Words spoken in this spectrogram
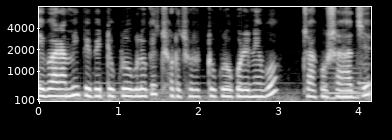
এবার আমি পেঁপের টুকরোগুলোকে ছোট ছোট টুকরো করে নেব চাকুর সাহায্যে।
